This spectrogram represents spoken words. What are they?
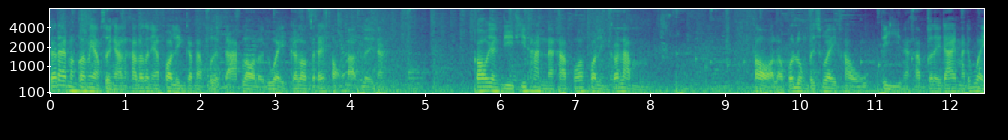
ก็ได้มังกรมาอย่างสวยงามนะครับแล้วตอนนี้ฟอร์เรนกำลังเปิดดาร์กรอเราด้วย ก็เราจะได้2บัฟเลยนะ ก็ยังดีที่ทันนะครับ เพราะว่าฟอร์เรนก็ลำต่อเราก็ลงไปช่วยเขาตีนะครับ ก็เลยได้มาด้วย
